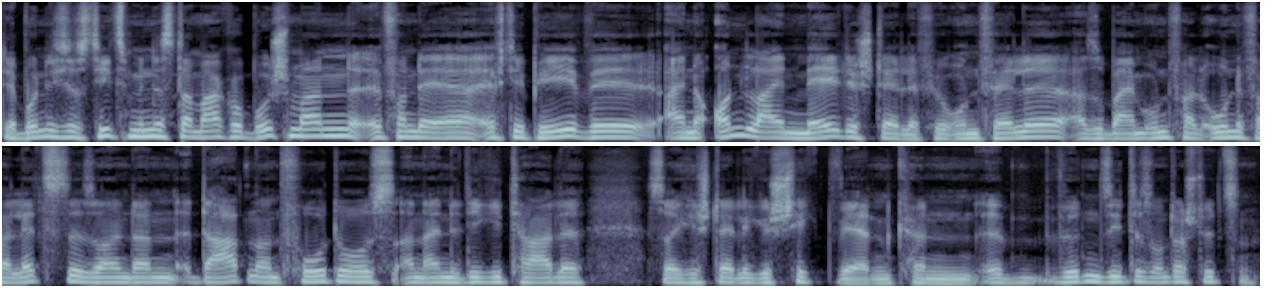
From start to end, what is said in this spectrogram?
Der Bundesjustizminister Marco Buschmann äh, von der FDP will eine Online-Meldestelle für Unfälle. Also beim Unfall ohne Verletzte sollen dann Daten und Fotos an eine digitale solche Stelle geschickt werden können. Äh, würden Sie das unterstützen?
